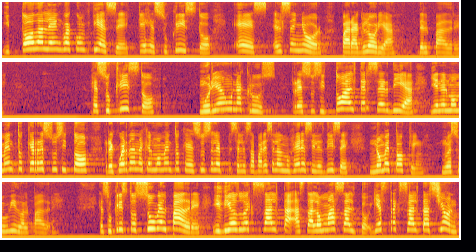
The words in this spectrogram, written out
y toda lengua confiese que Jesucristo es el Señor para gloria del Padre. Jesucristo murió en una cruz resucitó al tercer día y en el momento que resucitó, recuerdan aquel momento que Jesús se, les aparece a las mujeres y les dice, no me toquen, no he subido al Padre. Jesucristo sube al Padre y Dios lo exalta hasta lo más alto. Y esta exaltación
